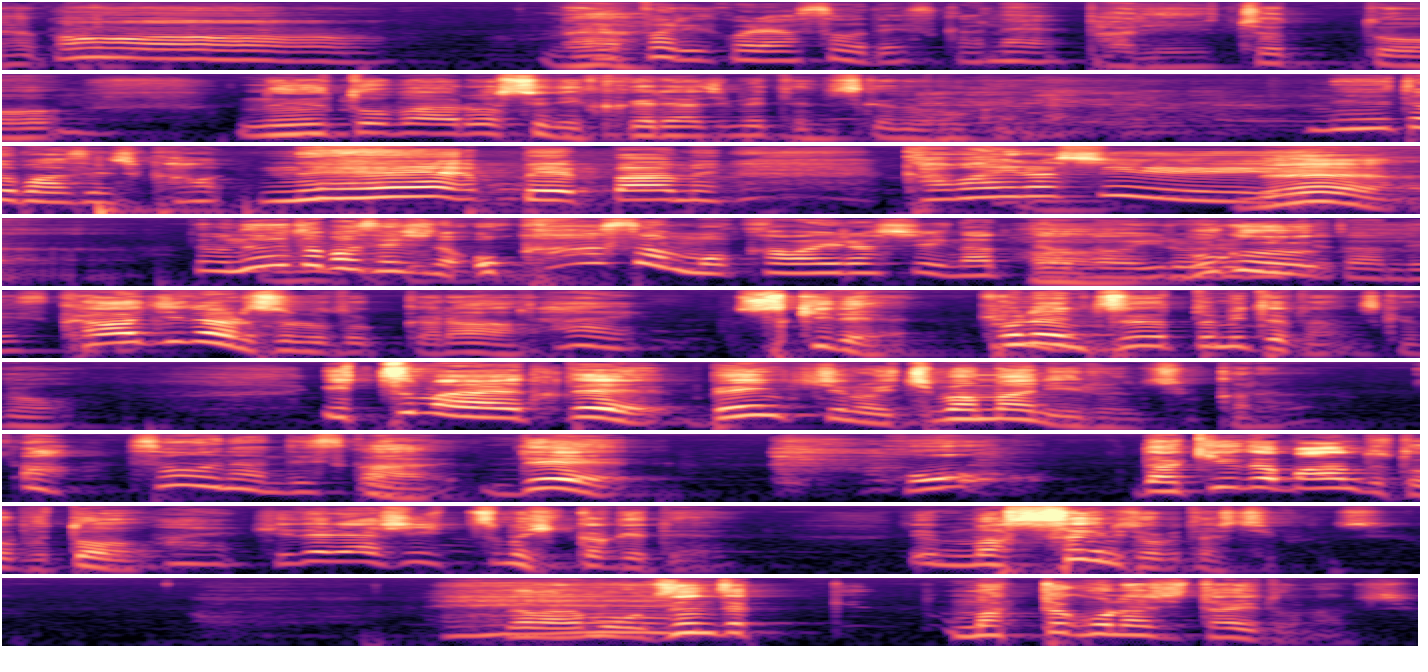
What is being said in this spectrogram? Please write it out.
ね。やっぱりこれはそうですかね。やっぱりちょっと、ヌートバーロスにかかり始めてるんですけど僕。ヌートバー選手かねペッパーメン可愛らしい。ねでもヌートバー選手のお母さんも可愛らしいなってあのい。ろいろ見てたんですカージナルスの時から好きで、去年ずっと見てたんですけど、いつもあえてベンチの一番前にいるんですよ彼。あそうなんですか、はい、でほ打球がバーンと飛ぶと、はい、左足いつも引っ掛けてで真っ先に飛び出していくんですよ。だからもう全然全く同じ態度なんですよ。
